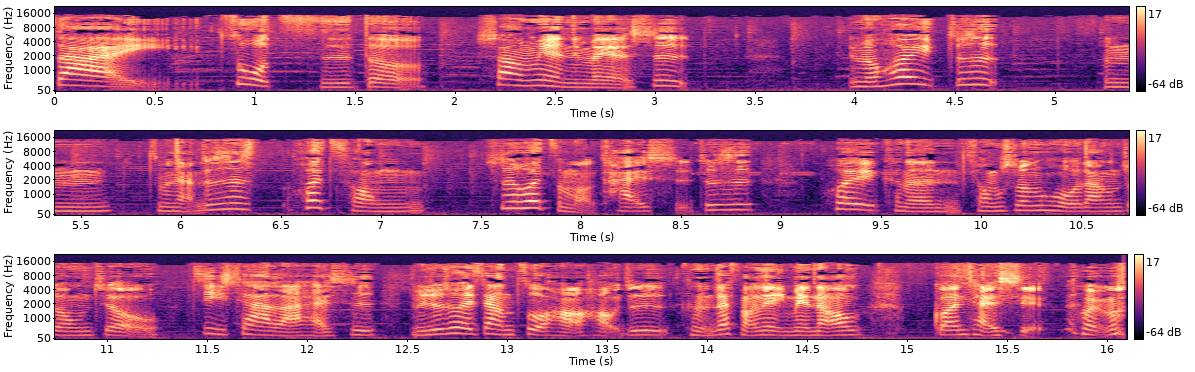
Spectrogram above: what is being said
在作词的上面，你们也是。你们会就是，嗯，怎么讲？就是会从，就是会怎么开始？就是会可能从生活当中就记下来，还是你们就是会这样做好好？就是可能在房间里面，然后关起来写，会吗？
